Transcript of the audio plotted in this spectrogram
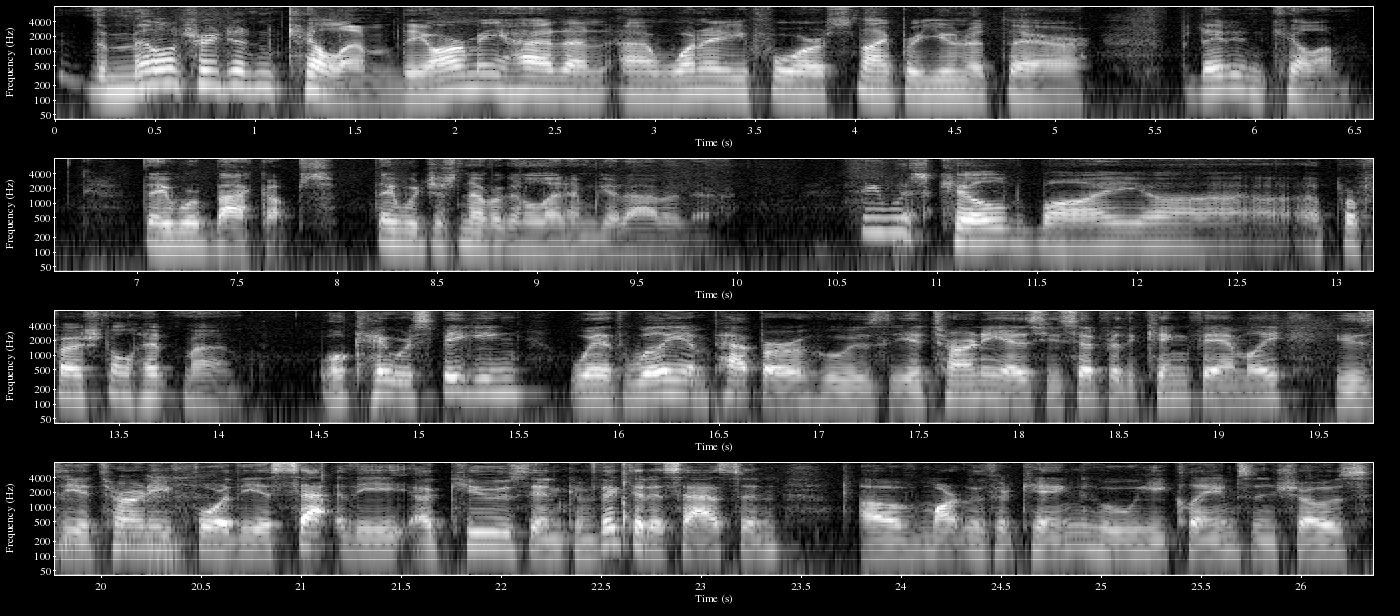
the military didn't kill him. The army had an, a 184 sniper unit there, but they didn't kill him. They were backups. They were just never going to let him get out of there. He was killed by uh, a professional hitman. Okay, we're speaking with William Pepper, who is the attorney, as you said, for the King family. He's the attorney for the the accused and convicted assassin of Martin Luther King, who he claims and shows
